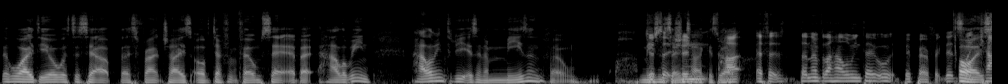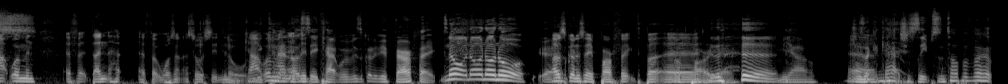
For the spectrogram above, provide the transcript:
the whole idea was to set up this franchise of different films set about Halloween. Halloween Three is an amazing film, Oh, amazing Just soundtrack as well. ha- if it didn't have the Halloween title, it'd be perfect. It's Oh, like it's- Catwoman. If it didn't, ha- if it wasn't associated no, with you Catwoman, it cannot would- say Catwoman's going to be perfect. no, no, no, no. Yeah. I was going to say perfect, but uh, Oh, yeah. Meow. She's like a cat. She sleeps on top of a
